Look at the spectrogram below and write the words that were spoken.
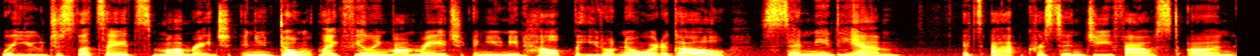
where you just, let's say it's mom rage and you don't like feeling mom rage and you need help, but you don't know where to go, send me a DM. It's at Kristen G. Faust on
